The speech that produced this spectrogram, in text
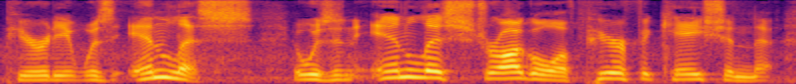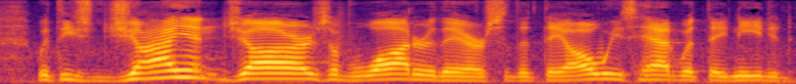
purity. It was endless. It was an endless struggle of purification that, with these giant jars of water there so that they always had what they needed.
